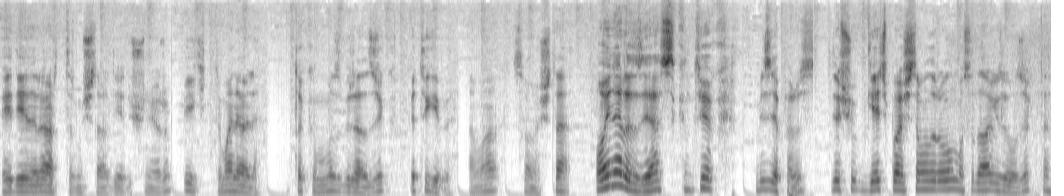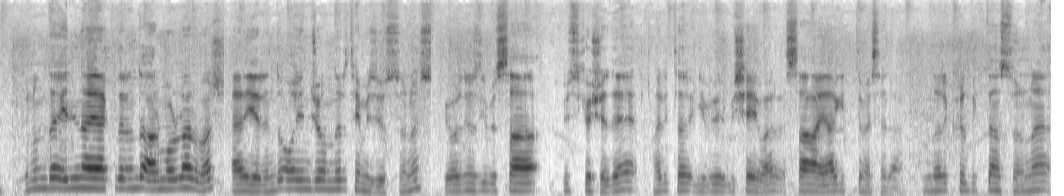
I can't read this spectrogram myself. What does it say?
hediyeleri arttırmışlar diye düşünüyorum. Büyük ihtimal öyle takımımız birazcık kötü gibi. Ama sonuçta oynarız ya sıkıntı yok. Biz yaparız. Bir de şu geç başlamaları olmasa daha güzel olacak da. Bunun da elini ayaklarında armorlar var. Her yerinde. Oyuncu onları temizliyorsunuz. Gördüğünüz gibi sağ üst köşede harita gibi bir şey var. Sağ ayağı gitti mesela. Bunları kırdıktan sonra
